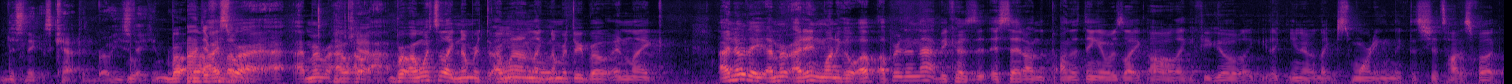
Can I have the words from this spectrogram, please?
This nigga's capping, bro. He's faking, bro. Bro, bro, I swear. I, I- I remember, I, I, capping. bro. I went to like number, th- I went on like number three, bro, and like, I know they. I remember I didn't want to go up upper than that because it, it said on the on the thing it was like, oh, like if you go like like you know like this morning like this shit's hot as fuck.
